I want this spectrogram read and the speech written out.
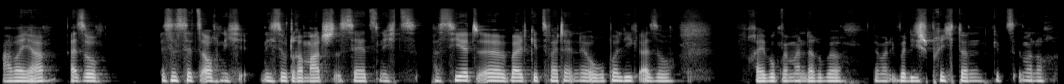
aber ja, also es ist jetzt auch nicht, nicht so dramatisch, es ist ja jetzt nichts passiert. Äh, bald geht's weiter in der Europa League. Also Freiburg, wenn man darüber, wenn man über die spricht, dann gibt's immer noch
